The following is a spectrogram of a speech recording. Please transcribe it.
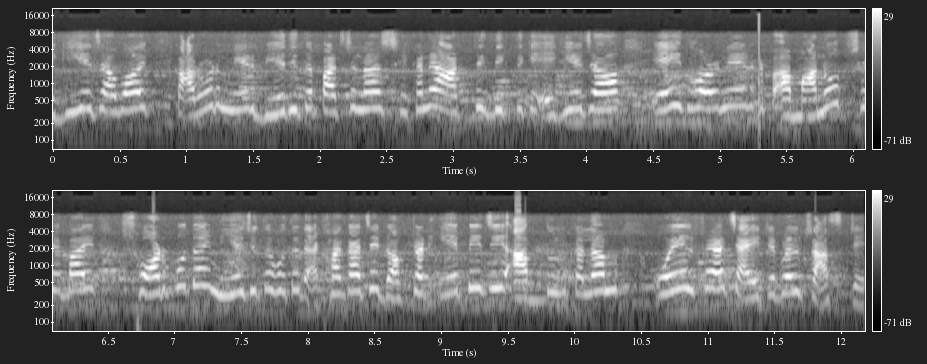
এগিয়ে যাওয়া, কারোর মেয়ের বিয়ে দিতে পারছে না, সেখানে আর্থিক দিক থেকে এগিয়ে যাওয়া, এই ধরনের মানব সেবায় সর্বদাই নিয়োজিত হতে দেখা গেছে doctor APJ Abdul Kalam welfare charitable ট্রাস্টে।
